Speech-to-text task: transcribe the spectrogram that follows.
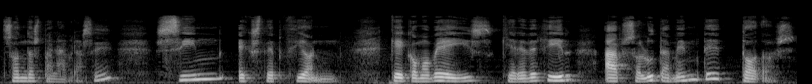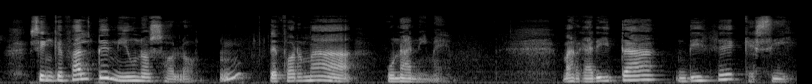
Son dos palabras, ¿eh? Sin excepción, que como veis quiere decir absolutamente todos, sin que falte ni uno solo, de forma unánime. Margarita dice que sí.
